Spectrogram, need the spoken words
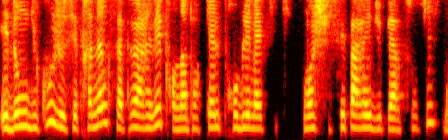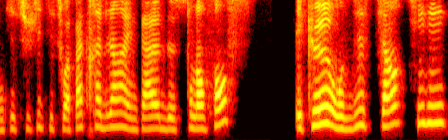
Et donc, du coup, je sais très bien que ça peut arriver pour n'importe quelle problématique. Moi, je suis séparée du père de son fils, donc il suffit qu'il soit pas très bien à une période de son enfance et qu'on se dise, tiens, il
